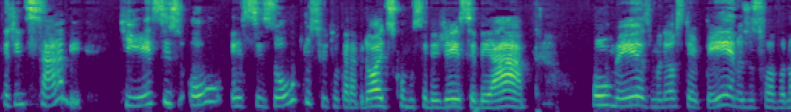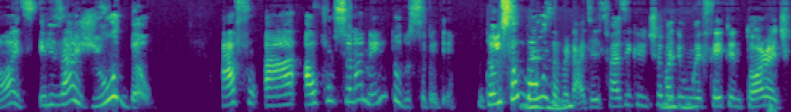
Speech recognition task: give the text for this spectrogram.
que a gente sabe que esses ou esses outros fitocannabinoides, como CBG, CBA, ou mesmo né, os terpenos, os flavonoides, eles ajudam a, a, ao funcionamento do CBD. Então, eles são bons, uhum. na verdade. Eles fazem o que a gente chama uhum. de um uhum. efeito entourage,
